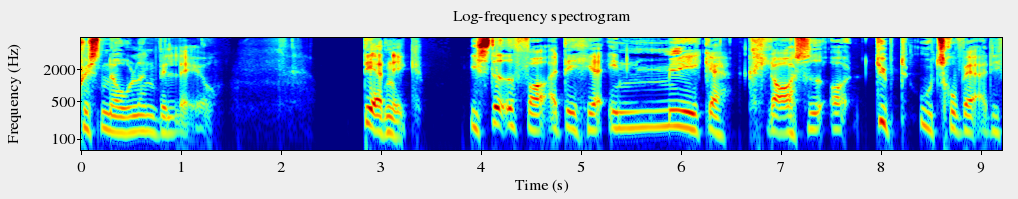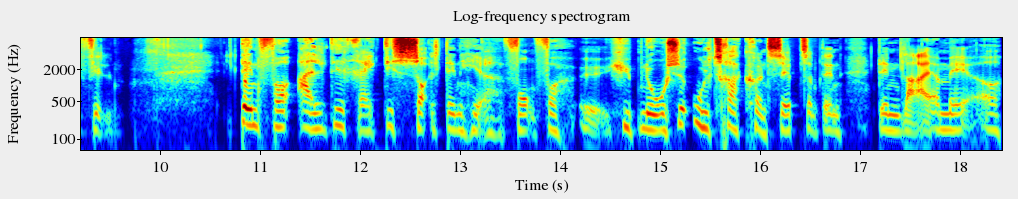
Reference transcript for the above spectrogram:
Chris Nolan vil lave. Det er den ikke. I stedet for, at det her er en mega klodset og dybt utroværdig film. Den får aldrig rigtig solgt den her form for øh, hypnose-ultra-koncept, som den, den leger med. Og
